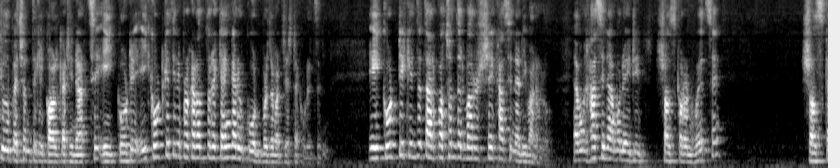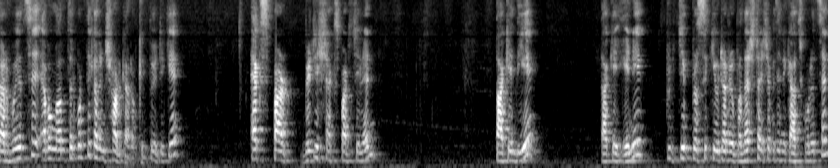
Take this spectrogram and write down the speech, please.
কেউ পেছন থেকে কলকাঠি নাড়ছে, এই কোর্টে, এই কোর্টকে তিনি প্রকারান্তরে ক্যাঙ্গারু কোর্ট বোঝাবার চেষ্টা করেছেন। এই কোর্টটি কিন্তু তার পছন্দের মানুষ শেখ হাসিনারই বানানো এবং হাসিনা আমলে এটির সংস্করণ হয়েছে, সংস্কার হয়েছে এবং অন্তর্বর্তীকালীন সরকারও কিন্তু এটিকে এক্সপার্ট ব্রিটিশ এক্সপার্ট ছিলেন। তাকে দিয়ে, তাকে এনে চিফ প্রসিকিউটরের উপদেষ্টা হিসেবে তিনি কাজ করেছেন।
